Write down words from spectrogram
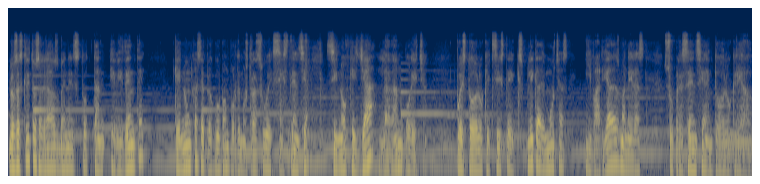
Los escritos sagrados ven esto tan evidente que nunca se preocupan por demostrar su existencia, sino que ya la dan por hecha, pues todo lo que existe explica de muchas y variadas maneras su presencia en todo lo creado.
